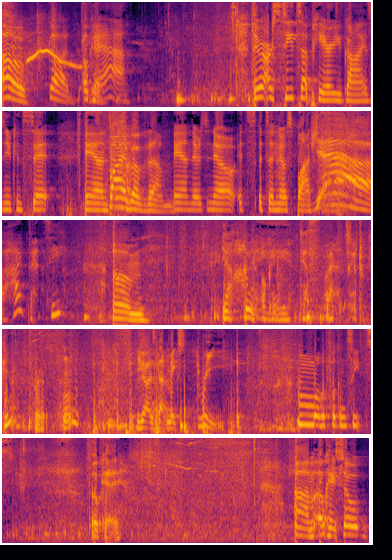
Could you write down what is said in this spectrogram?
Oh God. Okay. Yeah. There are seats up here, you guys, and you can sit and Five uh, of them. And there's no, it's it's a no splash. Yeah. Hi, Betsy. Um. Yeah. Good. Okay. Yes. Drinking. You guys, that makes three motherfucking seats. Okay. Um, okay, so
